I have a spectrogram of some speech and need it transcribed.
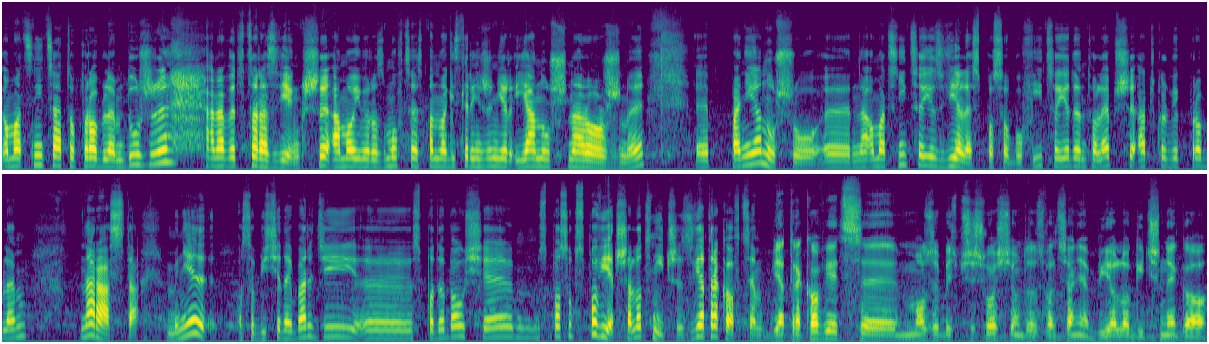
Omacnica to problem duży, a nawet coraz większy, a moim rozmówcą jest pan magister inżynier Janusz Narożny. E, Panie Januszu, e, na omacnicę jest wiele sposobów i co jeden to lepszy, aczkolwiek problem narasta. Mnie osobiście najbardziej e, spodobał się sposób z powietrza, lotniczy, z wiatrakowcem. Wiatrakowiec może być przyszłością do zwalczania biologicznego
